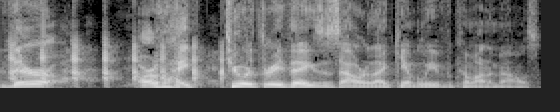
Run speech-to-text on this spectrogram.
there are like two or three things this hour that I can't believe have come out of mouths.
